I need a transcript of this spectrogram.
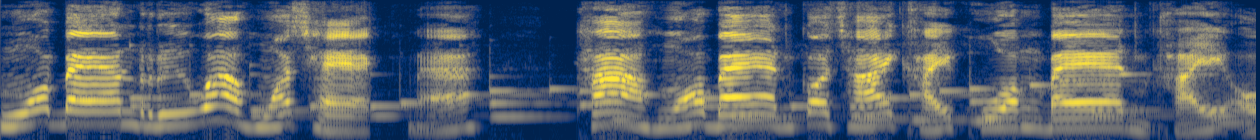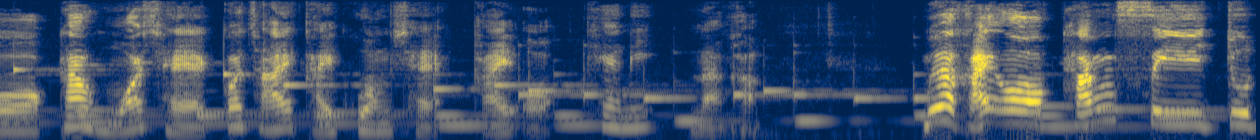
หัวแบนหรือว่าหัวแฉกนะ ถ้าหัวแบนก็ใช้ไขควงแบนไขออก ถ้าหัวแฉกก็ใช้ไขควงแฉกไขออกแค่นี้นะครับ เมื่อไขออกทั้ง 4 จุด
